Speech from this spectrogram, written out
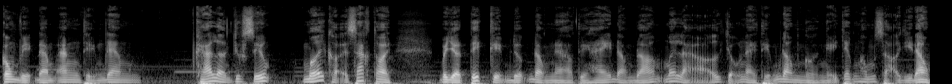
công việc đàm ăn thì cũng đang khá lên chút xíu, mới khởi sắc thôi. Bây giờ tiết kiệm được đồng nào thì hay đồng đó mới là ở chỗ này thì cũng đông người nghĩ chắc cũng không sợ gì đâu.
